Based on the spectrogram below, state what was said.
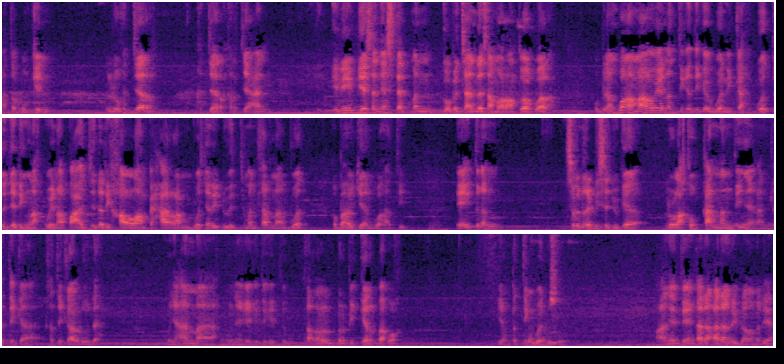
Atau mungkin lu kejar kejar kerjaan. Ini biasanya statement gue bercanda sama orang tua gue lah. Gue bilang gue gak mau ya nanti ketika gue nikah gue tuh jadi ngelakuin apa aja dari halal sampai haram buat nyari duit cuman karena buat kebahagiaan buah hati. Hmm. ya itu kan sebenarnya bisa juga lo lakukan nantinya kan Hmm. ketika ketika lu udah punya anak punya kayak gitu gitu karena lu berpikir bahwa yang penting gue dulu. Makanya itu yang kadang-kadang dibilang sama dia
